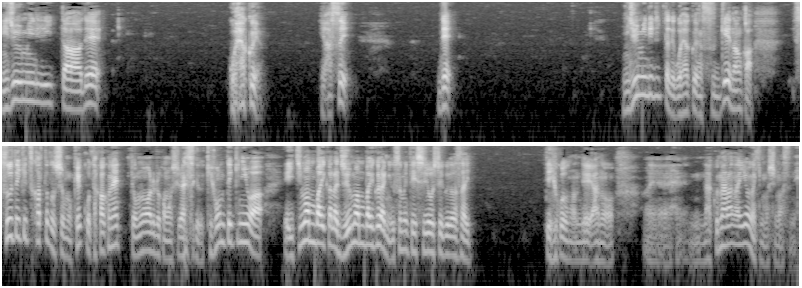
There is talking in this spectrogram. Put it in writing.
20ml で500円。安い。で、20ml で500円すっげえなんか、数滴使ったとしても結構高くねって思われるかもしれないですけど、基本的には1万倍から10万倍くらいに薄めて使用してくださいっていうことなんで、あの、えー、なくならないような気もしますね。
